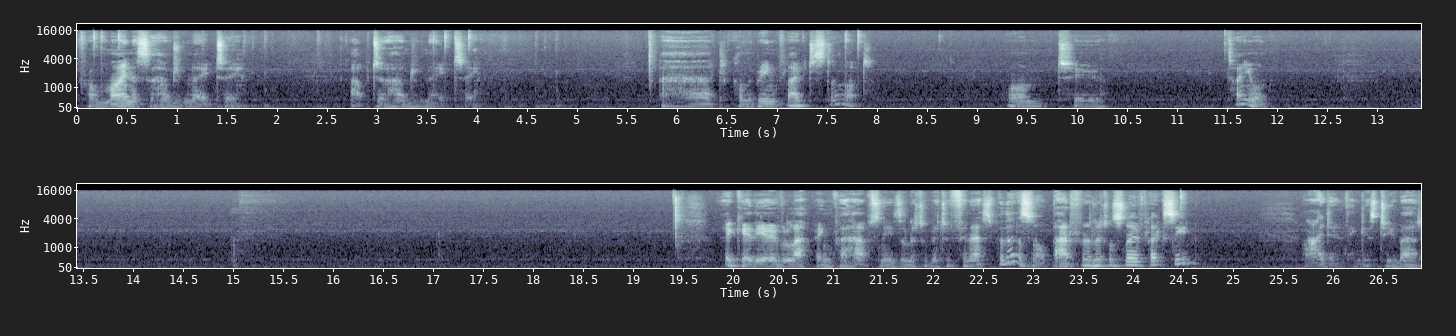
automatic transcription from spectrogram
from minus 180 up to 180. Uh, click on the green flag to start. One, two, tiny one. Okay, the overlapping perhaps needs a little bit of finesse, but that's not bad for a little snowflake scene. I don't think it's too bad.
